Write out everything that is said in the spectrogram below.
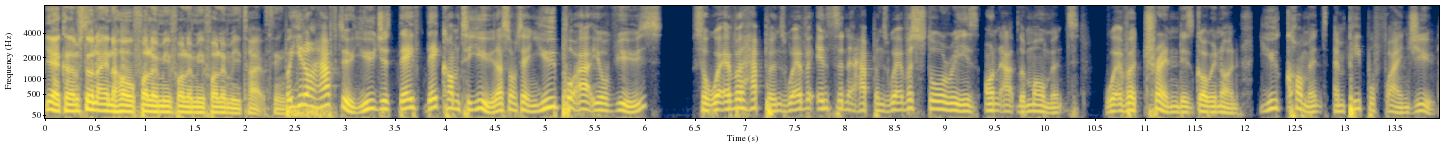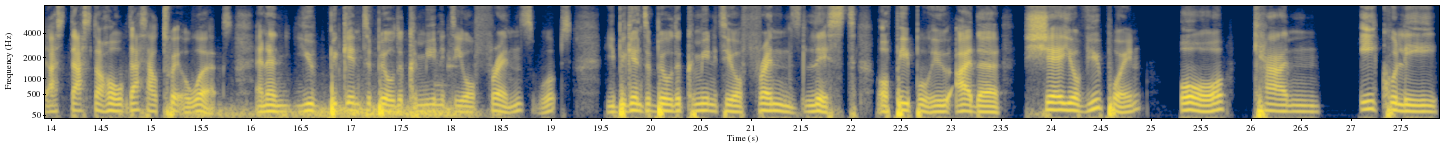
yeah, because I'm still not in the whole follow me, follow me, follow me type thing. But you don't have to. You just they they come to you. That's what I'm saying. You put out your views. So whatever happens, whatever incident happens, whatever story is on at the moment, whatever trend is going on, you comment and people find you. That's that's the whole that's how Twitter works. And then you begin to build a community of friends. Whoops. You begin to build a community of friends list of people who either share your viewpoint or can equally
